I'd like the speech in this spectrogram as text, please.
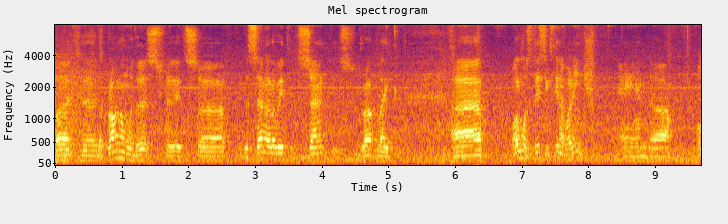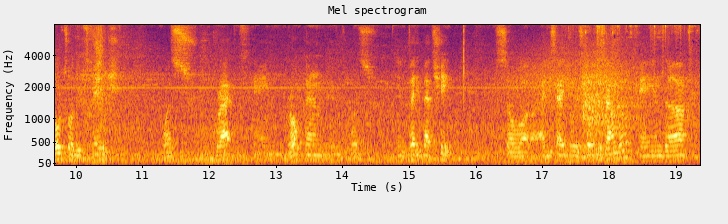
But uh, the problem with this, it's uh, the center of it is sunk. It's dropped like uh, almost 3 16 of an inch, and uh, also this edge was cracked and broken and was in very bad shape. So uh, I decided to restore this anvil and.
